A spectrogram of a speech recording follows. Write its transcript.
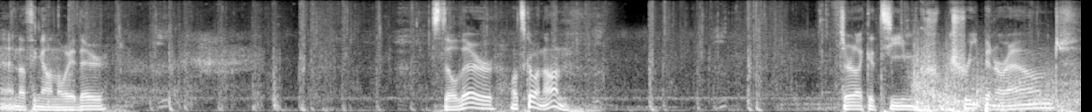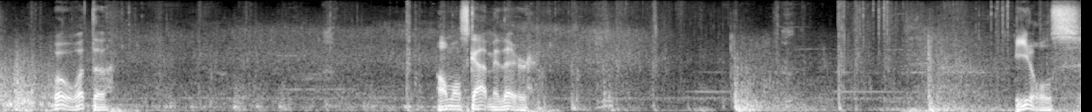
And nothing on the way there. Still there. What's going on? Is there like a team cr- creeping around? Whoa, what the? Almost got me there. Beetles.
